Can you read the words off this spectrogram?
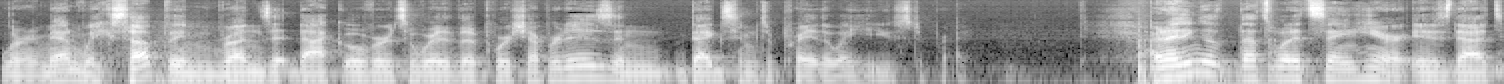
learned man wakes up and runs it back over to where the poor shepherd is and begs him to pray the way he used to pray. And I think that's what it's saying here is that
